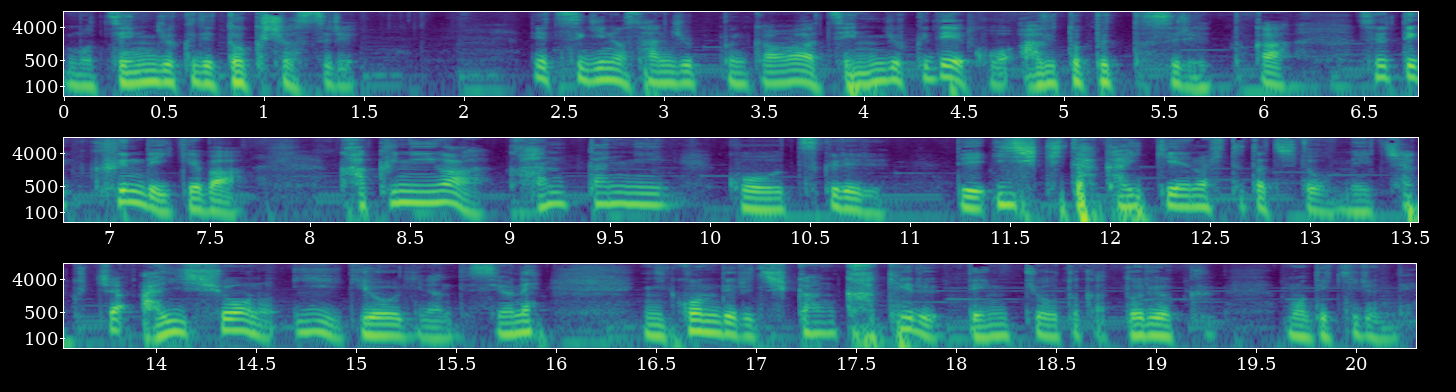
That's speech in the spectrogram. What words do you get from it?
もう全力で読書する。で次の30分間は全力でこうアウトプットするとかそうやって組んでいけば確認は簡単にこう作れる。で意識高い系の人たちとめちゃくちゃ相性のいい料理なんですよね。煮込んでる時間かける勉強とか努力もできるんで。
